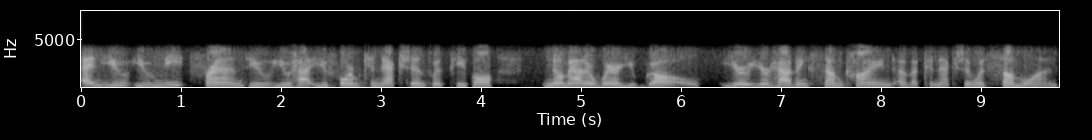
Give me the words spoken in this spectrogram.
And you you meet friends, you you have you form connections with people no matter where you go, you're you're having some kind of a connection with someone.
